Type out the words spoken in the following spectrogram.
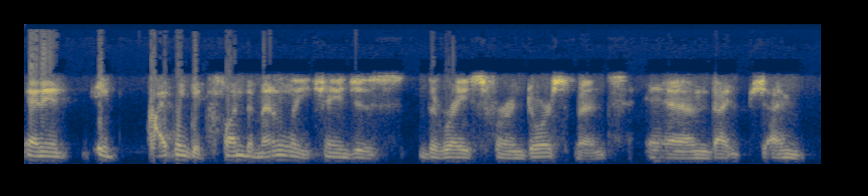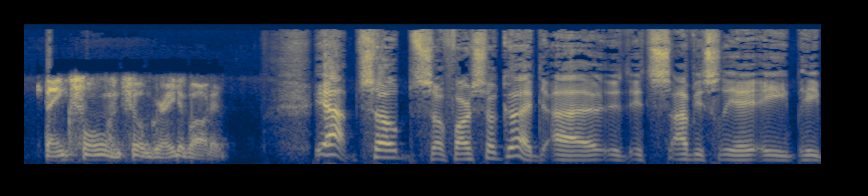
And it it I think it fundamentally changes the race for endorsement, and I, I'm thankful and feel great about it. Yeah, so so far so good. Uh, it, it's obviously a, a, a,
